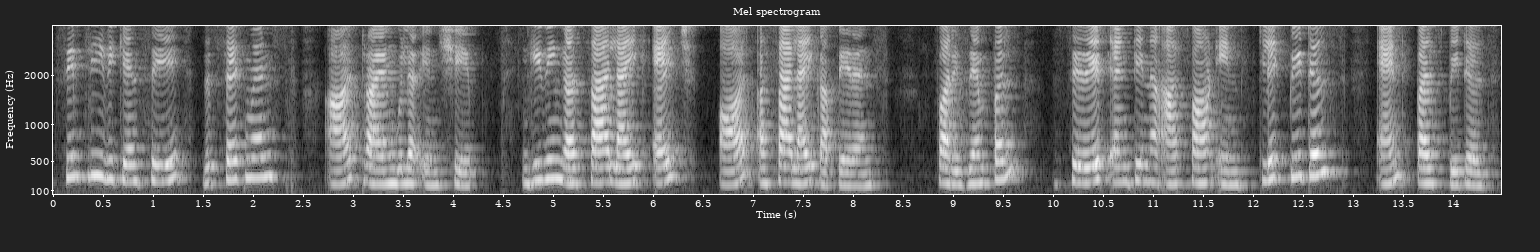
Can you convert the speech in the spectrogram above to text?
Simply we can say the segments are triangular in shape, giving a saw-like edge or a saw-like appearance. For example, serrate antenna are found in click beetles and pulse beetles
